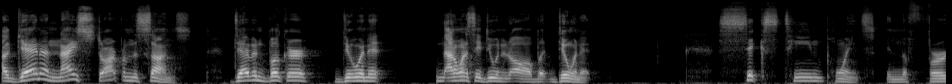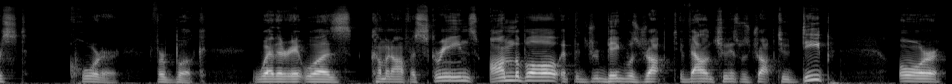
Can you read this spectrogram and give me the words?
again, a nice start from the Suns. Devin Booker doing it. I don't want to say doing it all, but doing it. 16 points in the first quarter for Book. Whether it was coming off of screens on the ball, if the big was dropped, if Valanciunas was dropped too deep, or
